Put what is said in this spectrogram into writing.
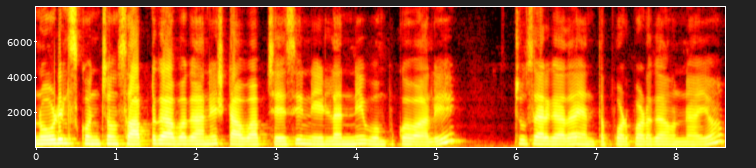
నూడిల్స్ కొంచెం సాఫ్ట్గా అవ్వగానే స్టవ్ ఆఫ్ చేసి నీళ్ళన్నీ వంపుకోవాలి. చూసారు కదా ఎంత పొడపొడగా ఉన్నాయో.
